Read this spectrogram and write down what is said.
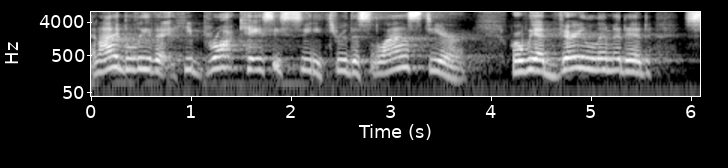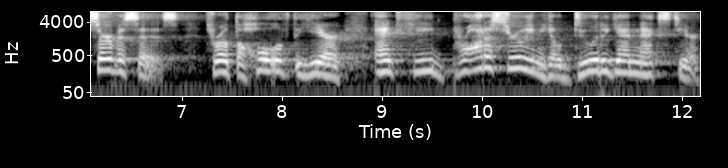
And I believe it. He brought KCC through this last year where we had very limited services throughout the whole of the year. And He brought us through, and He'll do it again next year.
